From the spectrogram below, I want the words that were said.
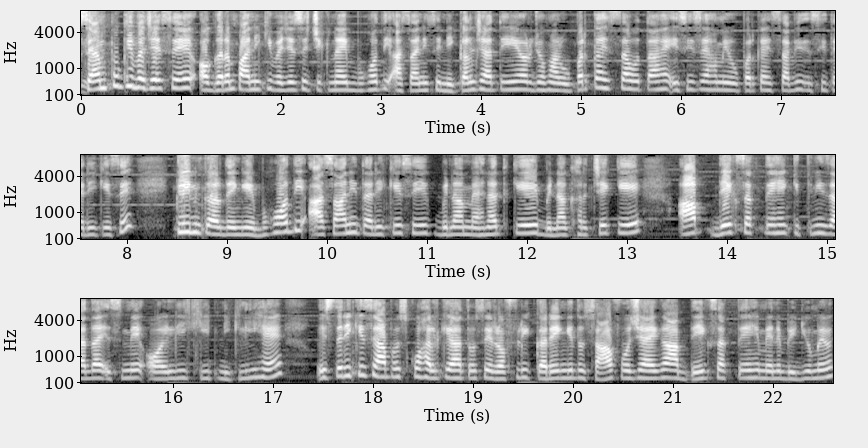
शैम्पू की वजह से और गर्म पानी की वजह से चिकनाई बहुत ही आसानी से निकल जाती है और जो हमारा ऊपर का हिस्सा होता है, इसी से हम ये ऊपर का हिस्सा भी इसी तरीके से क्लीन कर देंगे। बहुत ही आसानी तरीके से बिना मेहनत के, बिना खर्चे के आप देख सकते हैं कितनी ज़्यादा इसमें ऑयली कीट निकली है। इस तरीके से आप उसको हल्के हाथों से रफली करेंगे तो साफ़ हो जाएगा। आप देख सकते हैं मैंने वीडियो में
